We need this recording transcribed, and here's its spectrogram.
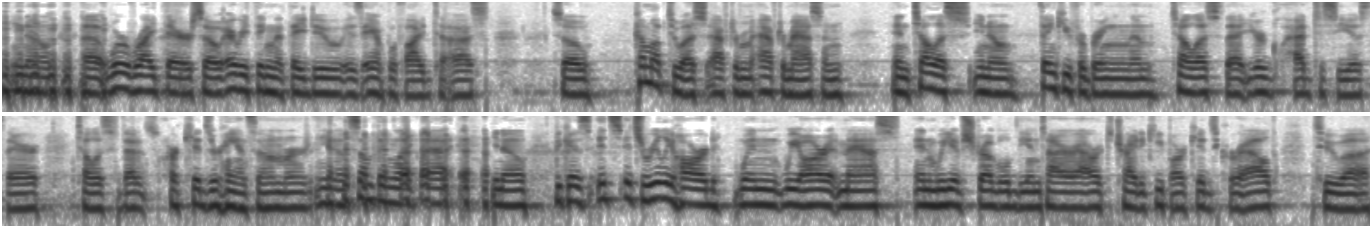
You know, uh, we're right there, so everything that they do is amplified to us. So come up to us after after Mass and and tell us, you know, thank you for bringing them. Tell us that you're glad to see us there. Tell us that it's, our kids are handsome, or you know, something like that. You know, because it's it's really hard when we are at mass and we have struggled the entire hour to try to keep our kids corralled to uh,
